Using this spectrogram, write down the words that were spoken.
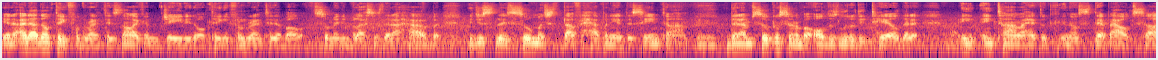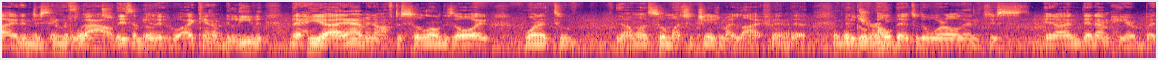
you know, and I don't take for granted. It's not like I'm jaded or taking for granted about so many blessings that I have, but it just there's so much stuff happening at the same time mm-hmm. that I'm so concerned about all those little details that. It, in, in time, I had to you know step outside and mm-hmm. just think, "Wow, this is unbelievable! Yeah. I cannot yeah. believe it that here I am." You know, after so long, this is all I wanted to I wanted so much to change my life and, uh, and, and go journey. out there to the world and just you know, and then I'm here. But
